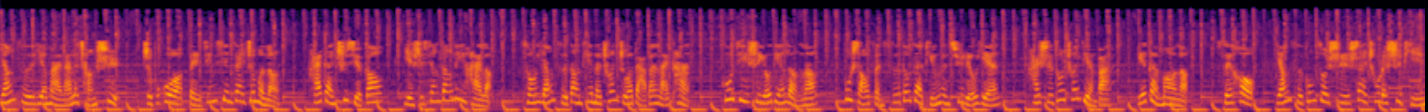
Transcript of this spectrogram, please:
杨紫也买来了尝试。只不过北京现在这么冷。还敢吃雪糕，也是相当厉害了。从杨紫当天的穿着打扮来看，估计是有点冷了。不少粉丝都在评论区留言，还是多穿点吧，别感冒了。随后，杨紫工作室晒出了视频，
